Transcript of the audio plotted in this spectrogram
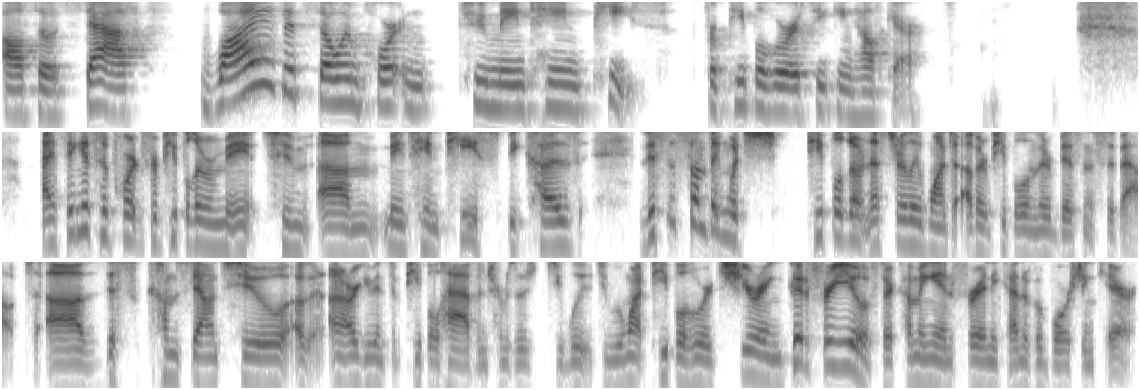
also staff. Why is it so important to maintain peace for people who are seeking healthcare? I think it's important for people to remain to um, maintain peace because this is something which people don't necessarily want other people in their business about. Uh, this comes down to a, an argument that people have in terms of do we, do we, want people who are cheering good for you if they're coming in for any kind of abortion care?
